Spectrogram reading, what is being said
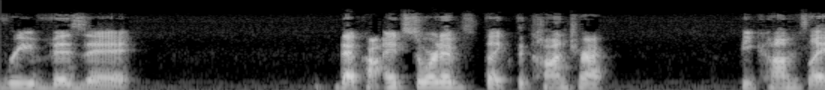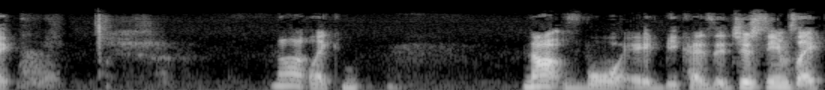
revisit that con- it's sort of like the contract becomes like not like not void because it just seems like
